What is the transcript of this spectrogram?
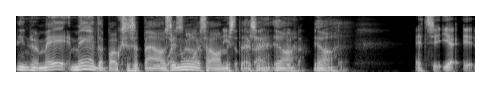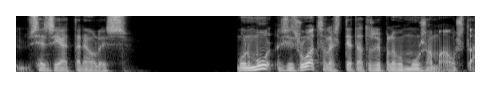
Niin me, meidän tapauksessa pääosin USA, USA-omisteisia, niin joo, joo. Et ja sen sijaan, että ne olisi Mun mu- siis ruotsalaiset tietää tosi paljon mun musamausta.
